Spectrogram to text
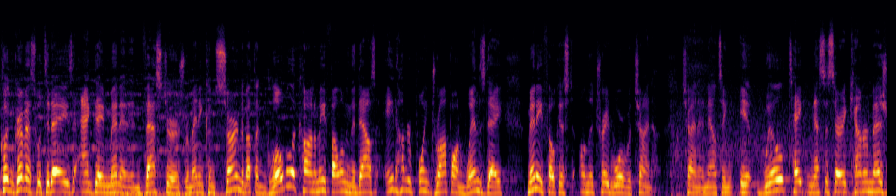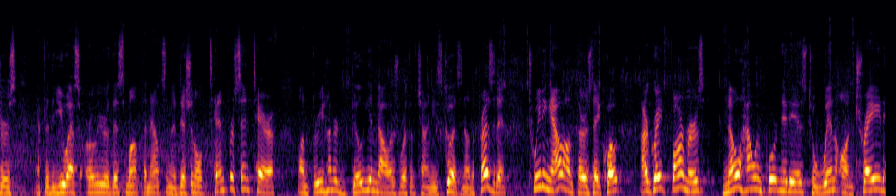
Clinton Griffiths with today's Ag Day Minute. Investors remaining concerned about the global economy following the Dow's 800 point drop on Wednesday. Many focused on the trade war with China. China announcing it will take necessary countermeasures after the U.S. earlier this month announced an additional 10% tariff on $300 billion worth of Chinese goods. Now, the president tweeting out on Thursday, quote, Our great farmers know how important it is to win on trade.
